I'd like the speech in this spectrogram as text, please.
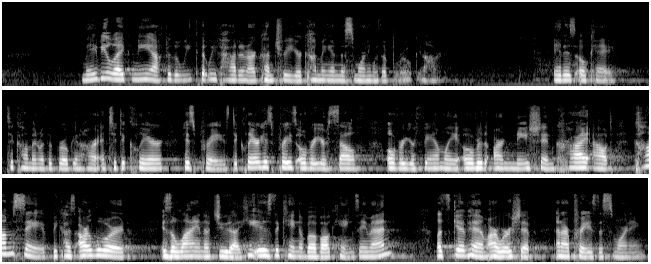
Maybe, like me, after the week that we've had in our country, you're coming in this morning with a broken heart. It is okay to come in with a broken heart and to declare his praise. Declare his praise over yourself, over your family, over the, our nation. Cry out, Come save, because our Lord is the lion of Judah. He is the king above all kings. Amen? Let's give him our worship and our praise this morning.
